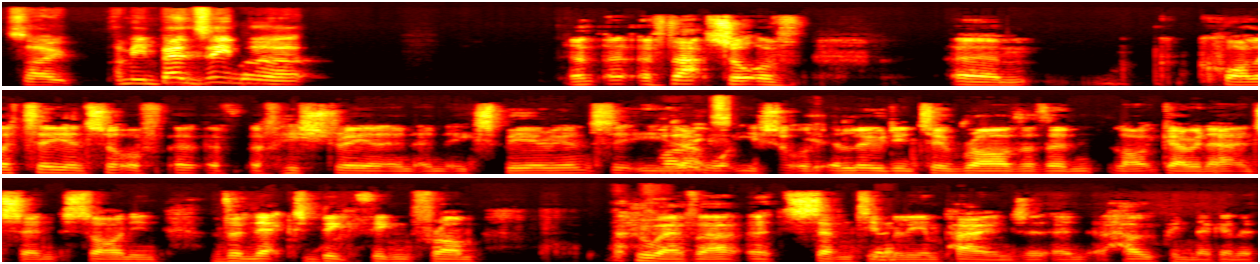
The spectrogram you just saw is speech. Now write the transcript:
So, I mean, Benzema of, of that sort of um, quality and sort of of, of history and, and, experience? Is well, that what you're sort of alluding to, rather than like going out and send, signing the next big thing from whoever at seventy yeah. million pounds and, and, hoping they're going to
